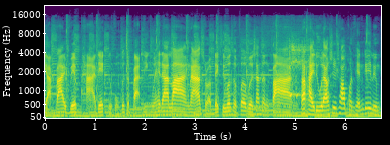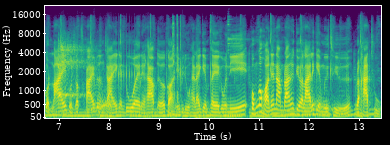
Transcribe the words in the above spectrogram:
อยากได้เว็บหาเด็กเดี๋ยวผมก็จะแปะลิงก์ไว้ให้ด้านล่างนะสำหรับเด็ก Silver Surfer เวอร์ชันต่างๆ ถ้าใครดูแล้วชื่นชอบคอนเทนต์ก็อย่าลืมกดไลค์กด subscribe เป็นกำลังใจให้กันด้วยนะครับแล้วก็ก่อนที่ไปดูไฮไลท์เกมเพลย์กันวันนี้ผมก็ขอแนะนำร้านเกมออนไลน์และเกมมือถือราคาถูก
